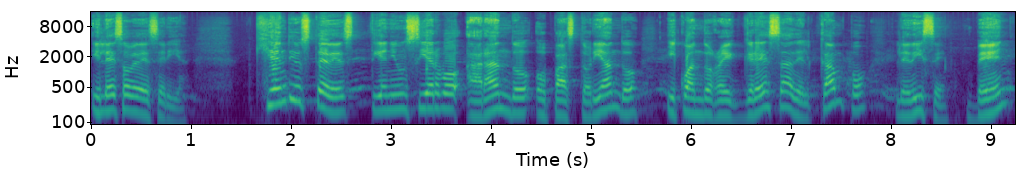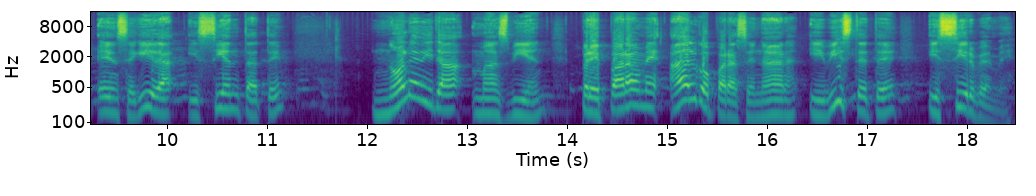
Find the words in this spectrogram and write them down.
y les obedecería. ¿Quién de ustedes tiene un siervo arando o pastoreando y cuando regresa del campo le dice, ven enseguida y siéntate? ¿No le dirá más bien, prepárame algo para cenar y vístete y sírveme,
